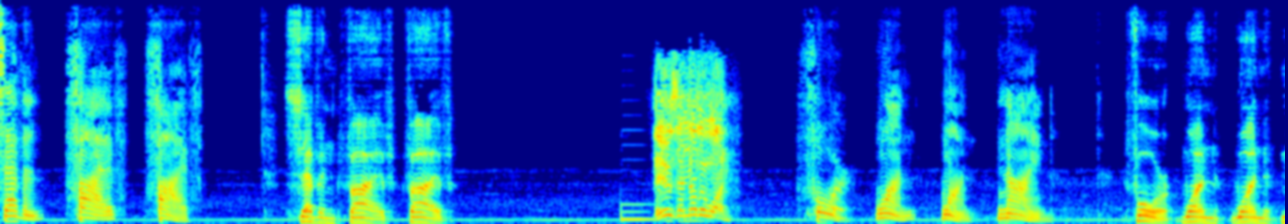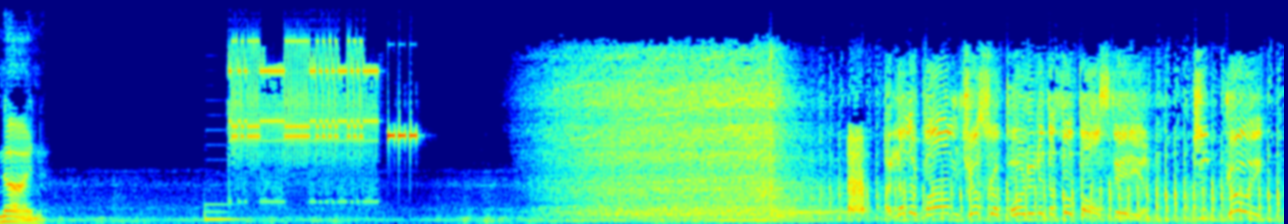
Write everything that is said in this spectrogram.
Seven, five, five, Seven, five, five. There's another one. four, one, one, nine, Four, one, one, nine. Another bomb just reported at the football stadium. Keep going.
